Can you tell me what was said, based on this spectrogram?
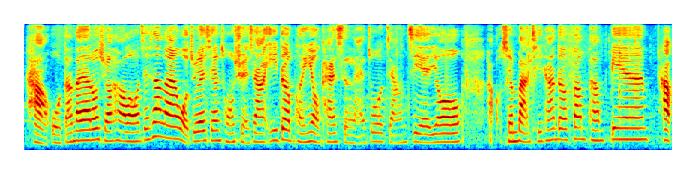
好，我当大家都选好了，接下来我就会先从选项一的朋友开始来做讲解哟。好，先把其他的放旁边。好，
